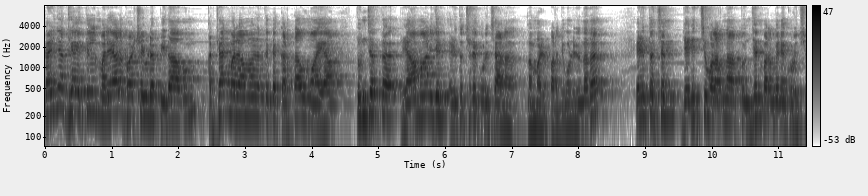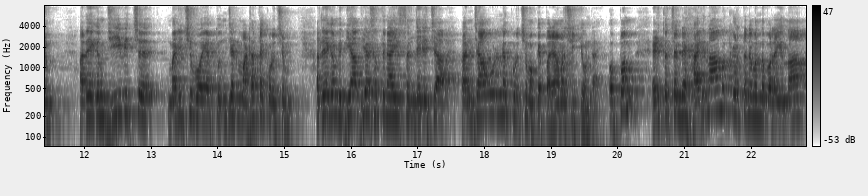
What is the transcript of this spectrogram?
കഴിഞ്ഞ അധ്യായത്തിൽ മലയാള ഭാഷയുടെ പിതാവും അധ്യാത്മ രാമായണത്തിന്റെ കർത്താവുമായ തുഞ്ചത്ത് രാമാനുജൻ എഴുത്തച്ഛനെക്കുറിച്ചാണ് നമ്മൾ പറഞ്ഞുകൊണ്ടിരുന്നത്. എഴുത്തച്ഛൻ ജനിച്ചു വളർന്ന തുഞ്ചൻ പറമ്പിനെക്കുറിച്ചും അദ്ദേഹം ജീവിച്ച് മരിച്ചുപോയ തുഞ്ചൻ മഠത്തെക്കുറിച്ചും അദ്ദേഹം വിദ്യാഭ്യാസത്തിനായി സഞ്ചരിച്ച തഞ്ചാവൂരിനെക്കുറിച്ചുമൊക്കെ പരാമർശിക്കുകയുണ്ടായി. ഒപ്പം എഴുത്തച്ഛന്റെ ഹരിനാമ കീർത്തനം എന്ന് പറയുന്ന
